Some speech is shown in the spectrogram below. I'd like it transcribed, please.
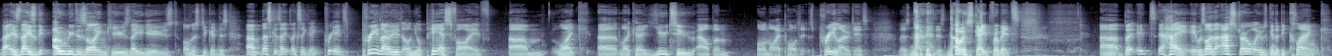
That is that is the only design cues they used. Honest to goodness. Um, that's because like say, it's preloaded on your PS5, um, like uh, like a U2 album on iPod. It's preloaded. There's no there's no escape from it. Uh, but it's hey, it was either Astro or it was going to be Clank.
